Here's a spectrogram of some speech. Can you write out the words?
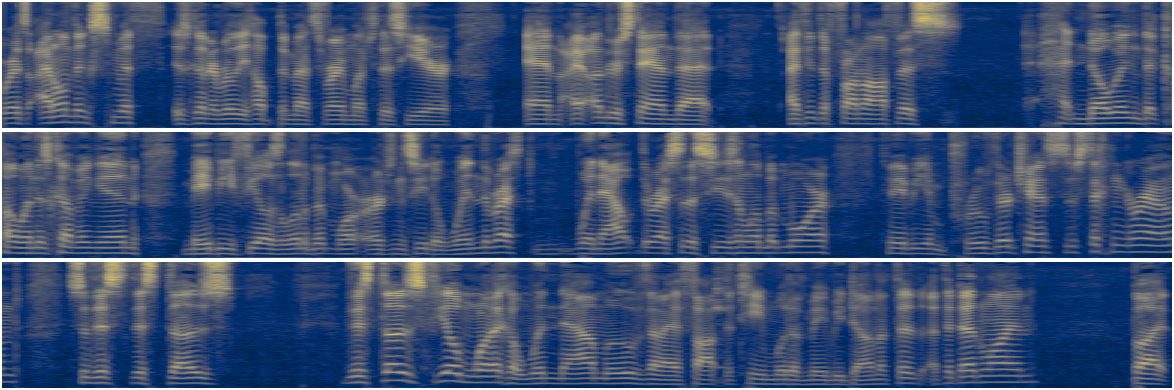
Whereas I don't think Smith is going to really help the Mets very much this year, and I understand that. I think the front office, knowing that Cohen is coming in, maybe feels a little bit more urgency to win the rest, win out the rest of the season a little bit more, to maybe improve their chances of sticking around. So this this does this does feel more like a win now move than I thought the team would have maybe done at the at the deadline. But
